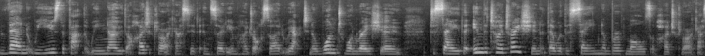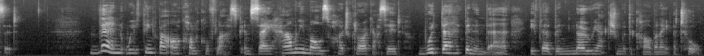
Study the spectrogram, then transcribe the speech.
Then we use the fact that we know that hydrochloric acid and sodium hydroxide react in a one-to-one -one ratio to say that in the titration there were the same number of moles of hydrochloric acid. Then we think about our conical flask and say how many moles of hydrochloric acid would there have been in there if there had been no reaction with the carbonate at all.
